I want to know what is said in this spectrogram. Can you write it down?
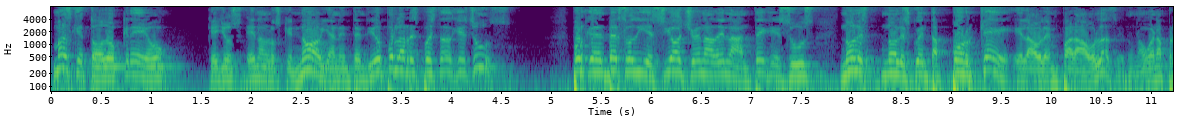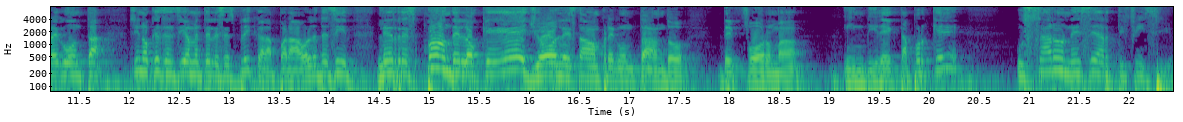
más que todo creo que ellos eran los que no habían entendido por la respuesta de Jesús. Porque del verso 18 en adelante Jesús no les, no les cuenta por qué él habla en parábolas, era una buena pregunta, sino que sencillamente les explica la parábola, es decir, les responde lo que ellos le estaban preguntando de forma indirecta. ¿Por qué usaron ese artificio?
